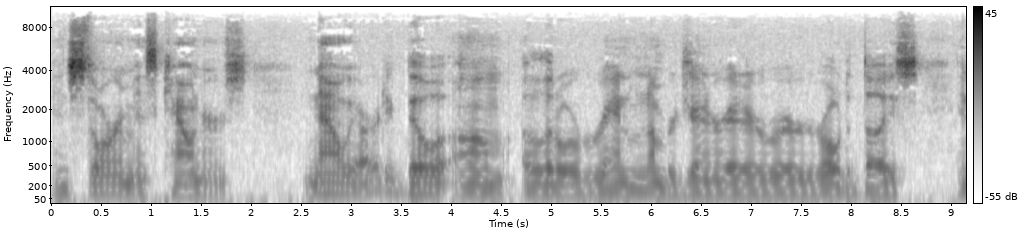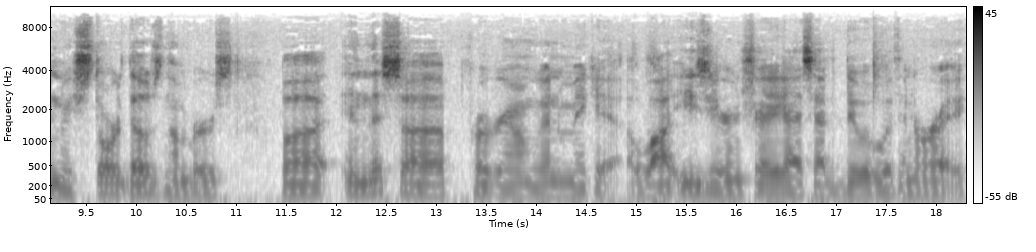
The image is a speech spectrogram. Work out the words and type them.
and store them as counters. Now we already built um, a little random number generator where we rolled a dice and we stored those numbers. But in this uh, program I'm going to make it a lot easier and show you guys how to do it with an array.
